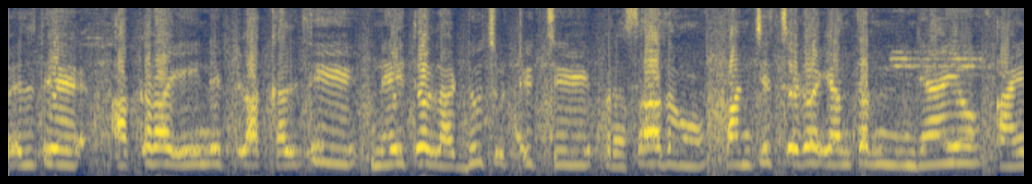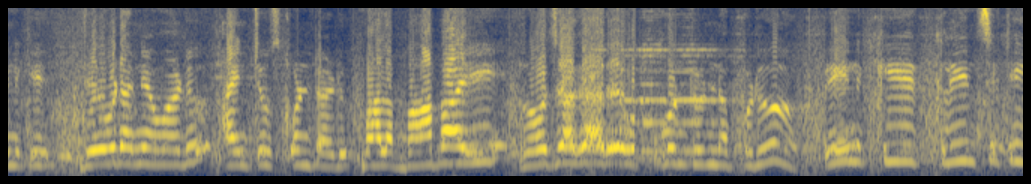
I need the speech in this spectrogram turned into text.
వెళ్తే అక్కడ ఈయన కల్తీ నెయ్యితో లడ్డు చుట్టించి ప్రసాదం పంచించడం ఎంత న్యాయం ఆయనకి దేవుడు అనేవాడు ఆయన చూసుకుంటాడు. వాళ్ళ బాబాయి రోజా గారే ఒప్పుకుంటున్నప్పుడు ఈయనకి క్లీన్ సిటీ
